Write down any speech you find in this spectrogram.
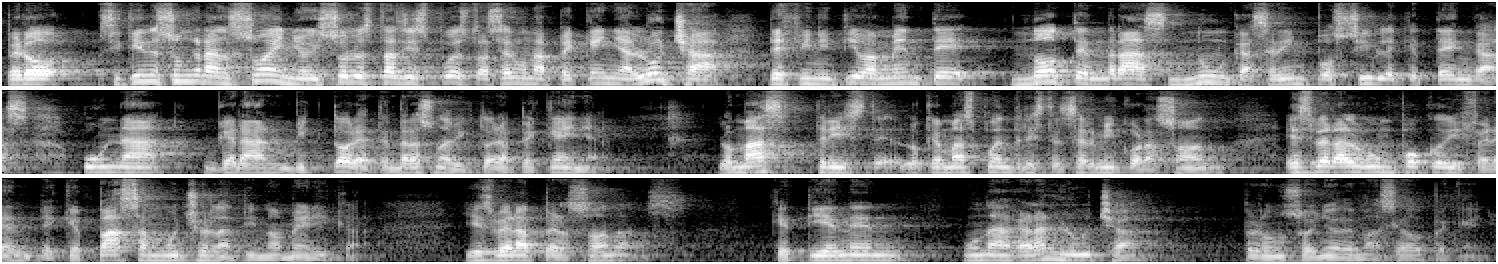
Pero si tienes un gran sueño y solo estás dispuesto a hacer una pequeña lucha, definitivamente no tendrás nunca, será imposible que tengas una gran victoria, tendrás una victoria pequeña. Lo más triste, lo que más puede entristecer mi corazón es ver algo un poco diferente que pasa mucho en Latinoamérica. Y es ver a personas que tienen una gran lucha, pero un sueño demasiado pequeño.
